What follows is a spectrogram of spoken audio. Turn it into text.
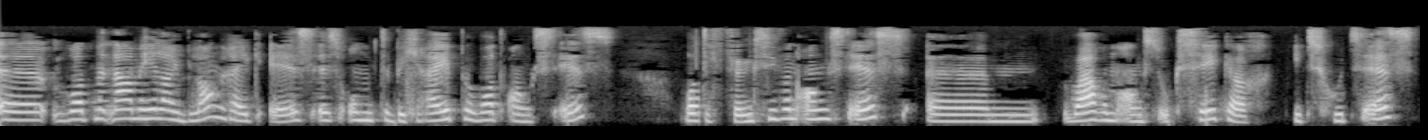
uh, wat met name heel erg belangrijk is, is om te begrijpen wat angst is, wat de functie van angst is, um, waarom angst ook zeker iets goeds is,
